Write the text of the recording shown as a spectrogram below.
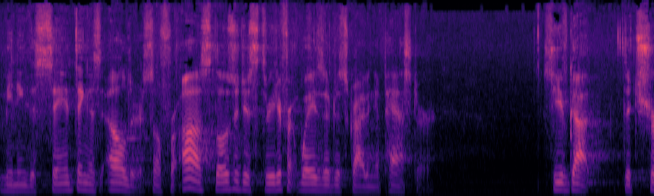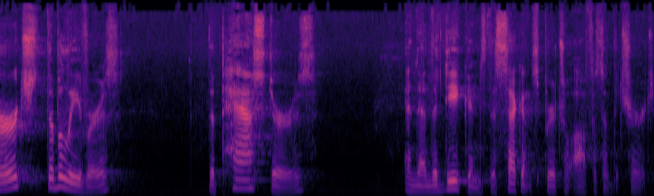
meaning the same thing as elder. So for us, those are just three different ways of describing a pastor. So you've got the church, the believers, the pastors, and then the deacons, the second spiritual office of the church.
